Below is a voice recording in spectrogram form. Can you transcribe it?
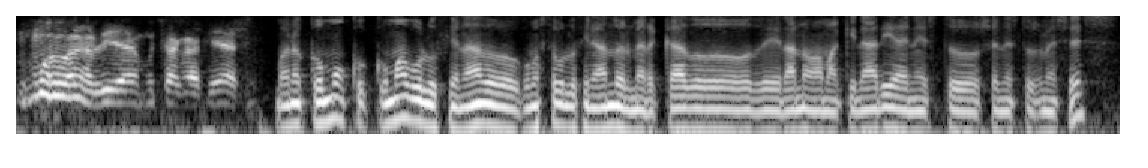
Muy buenos días, muchas gracias. Bueno, ¿cómo, cómo ha evolucionado, cómo está evolucionando el mercado de la nueva maquinaria en estos en estos meses?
